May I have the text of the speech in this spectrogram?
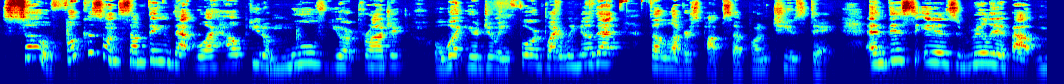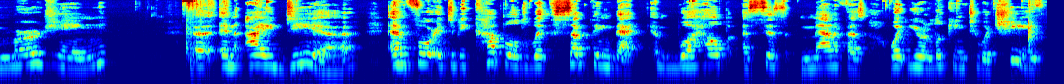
So focus on something that will help you to move your project or what you're doing forward. Why do we know that? The Lovers pops up on Tuesday. And this is really about merging uh, an idea and for it to be coupled with something that will help assist manifest what you're looking to achieve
